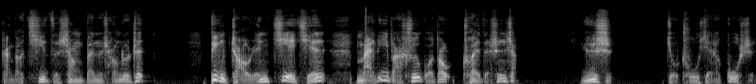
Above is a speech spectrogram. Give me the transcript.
赶到妻子上班的长乐镇，并找人借钱买了一把水果刀揣在身上。于是，就出现了故事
